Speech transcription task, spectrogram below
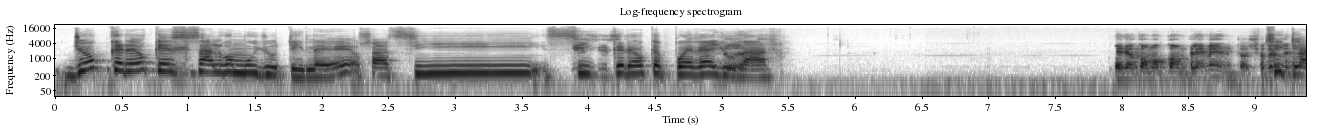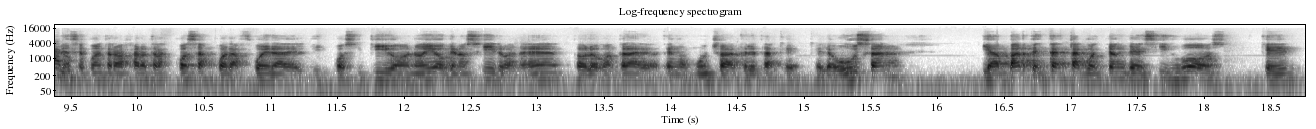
Yo creo que es algo muy útil, ¿eh? O sea, sí, sí, creo que puede ayudar pero como complemento. Yo creo que también se pueden trabajar otras cosas por afuera del dispositivo. No digo que no sirvan, ¿eh? todo lo contrario. Tengo muchos atletas que, que, lo usan. Y aparte está esta cuestión que decís vos, que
